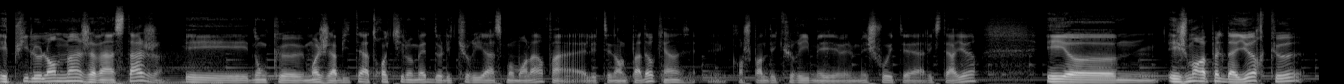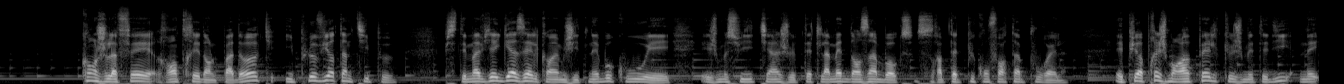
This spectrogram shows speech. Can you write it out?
Et puis le lendemain, j'avais un stage. Et donc, euh, moi, habité à 3 km de l'écurie à ce moment-là. Enfin, elle était dans le paddock. Hein. Quand je parle d'écurie, mes, mes chevaux étaient à l'extérieur. Et, euh, et, je m'en rappelle d'ailleurs que quand je la fais rentrer dans le paddock, il pleuviote un petit peu. Puis c'était ma vieille gazelle quand même, j'y tenais beaucoup. Et, je me suis dit, tiens, je vais peut-être la mettre dans un box, ce sera peut-être plus confortable pour elle. Et puis après, je me rappelle que je m'étais dit, mais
